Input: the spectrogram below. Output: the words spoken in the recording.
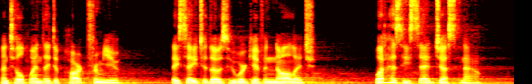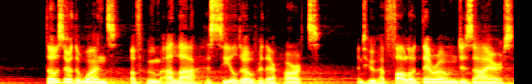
until when they depart from you, they say to those who were given knowledge, what has he said just now? Those are the ones of whom Allah has sealed over their hearts and who have followed their own desires.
